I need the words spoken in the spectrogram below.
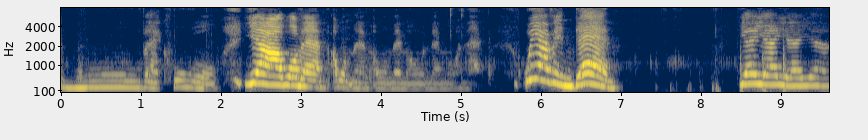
Ooh, they're cool. Yeah, I want them. I want them. I want them. I want them. I want them. We having them. Yeah, yeah, yeah, yeah.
